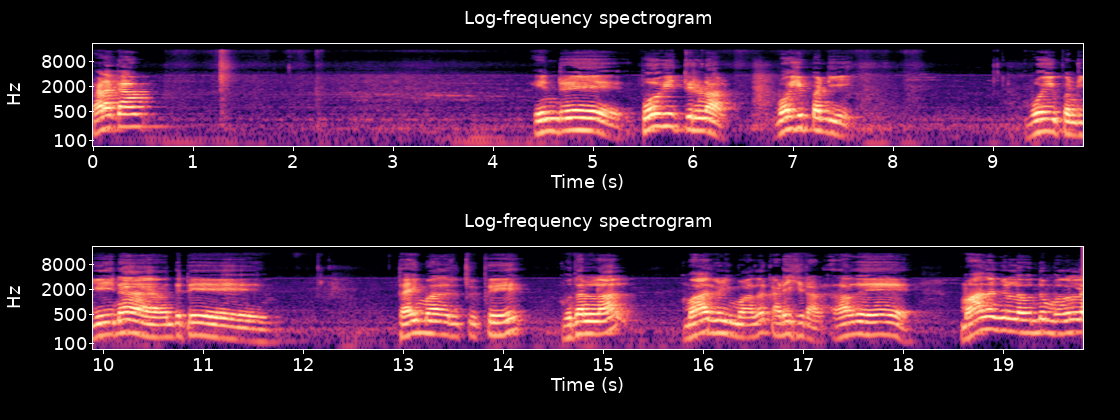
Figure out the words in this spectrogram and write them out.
வணக்கம். இன்று போகி திருநாள் போகி பண்டிகை. போகி பண்டிகைனா வந்துட்டு தை மாதத்துக்கு முதல் நாள் மார்கழி மாதம் கடைசி நாள். அதாவது மாதங்களில் வந்து முதல்ல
